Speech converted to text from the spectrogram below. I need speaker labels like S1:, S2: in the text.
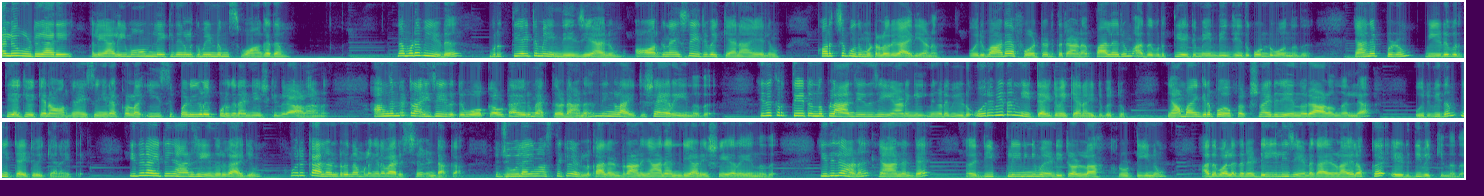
S1: Hello കൂട്ടുകാരെ മലയാളി മോമിലേക്ക് നിങ്ങൾക്ക് വീണ്ടും സ്വാഗതം. നമ്മുടെ വീട് വൃത്തിയായിട്ട് മെയിന്റെയിൻ ചെയ്യാനും ഓർഗനൈസ്ഡ് ആയിട്ട് വെക്കാനായാലും കുറച്ച് ബുദ്ധിമുട്ടുള്ള ഒരു കാര്യമാണ്. ഒരുപാട് എഫേർട്ട് എടുത്തിട്ടാണ് പലരും അത് വൃത്തിയായിട്ട് മെയിന്റെയിൻ ചെയ്ത് കൊണ്ടുപോകുന്നത്. ഞാൻ എപ്പോഴും വീട് വൃത്തിയാക്കി വെക്കാൻ ഓർഗനൈസിങ്ങിനൊക്കെ ഉള്ള ഈസി പണികൾ എപ്പോഴും ഇങ്ങനെ അന്വേഷിക്കുന്ന ഒരാളാണ്. അങ്ങനെ ട്രൈ ചെയ്തിട്ട് വർക്കൗട്ട് ആയ ഒരു മെത്തേഡാണ് നിങ്ങളായിട്ട് ഷെയർ ചെയ്യുന്നത്. ഇത് കൃത്യമായിട്ടൊന്ന് പ്ലാൻ ചെയ്ത് ചെയ്യുകയാണെങ്കിൽ നിങ്ങളുടെ വീട് ഒരുവിധം നീറ്റായിട്ട് വെക്കാനായിട്ട് പറ്റും. ഞാൻ ഭയങ്കര പെർഫെക്ഷൻ ആയിട്ട് ചെയ്യുന്ന ഒരാളൊന്നുമല്ല. ഒരുവിധം നീറ്റായിട്ട് വെക്കാനായിട്ട്. ഇതിനായിട്ട് ഞാൻ ചെയ്യുന്നൊരു കാര്യം ഒരു കലണ്ടർ നമ്മളിങ്ങനെ വരച്ച് ഉണ്ടാക്കുക ജൂലൈ മാസത്തേക്ക് വേണ്ടിയുള്ള കലണ്ടറാണ് ഞാൻ എന്റെയാണ് ഷെയർ ചെയ്യുന്നത്. ഇതിലാണ് ഞാൻ എന്റെ ഡീപ്പ് ക്ലീനിങ്ങിന് വേണ്ടിയിട്ടുള്ള റുട്ടീനും അതുപോലെ തന്നെ ഡെയിലി ചെയ്യേണ്ട കാര്യങ്ങളായാലും ഒക്കെ എഴുതി വെക്കുന്നത്.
